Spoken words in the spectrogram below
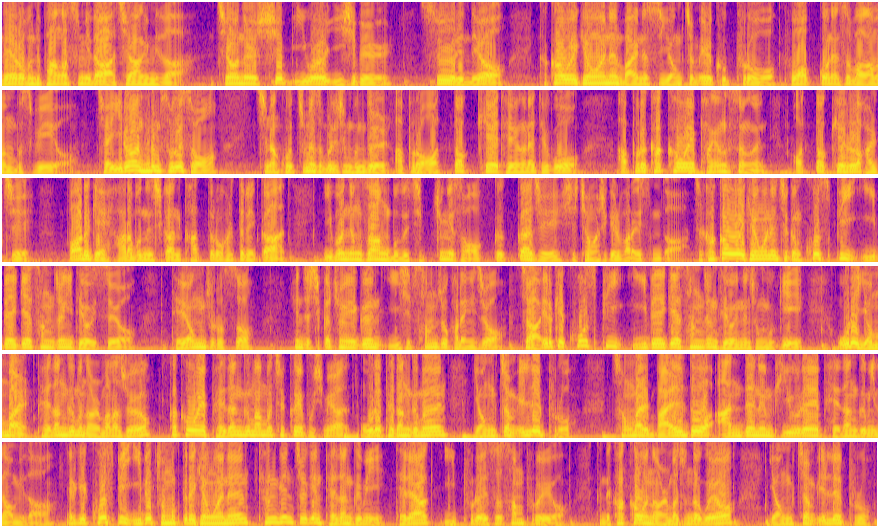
네 여러분들 반갑습니다. 지왕입니다. 제 오늘 12월 20일 수요일인데요. 카카오의 경우에는 마이너스 0.19% 보합권에서 마감한 모습이에요. 자 이러한 흐름 속에서 지난 고점에서 물리신 분들 앞으로 어떻게 대응을 해야 되고 앞으로 카카오의 방향성은 어떻게 흘러갈지 빠르게 알아보는 시간 갖도록 할 테니까 이번 영상 모두 집중해서 끝까지 시청하시길 바라겠습니다. 자 카카오의 경우는 지금 코스피 200에 상장이 되어 있어요. 대형주로서 현재 시가총액은 23조 가량이죠. 자, 이렇게 코스피 200에 상장되어 있는 종목이 올해 연말 배당금은 얼마나 줘요? 카카오의 배당금 한번 체크해 보시면 올해 배당금은 0.11% 정말 말도 안 되는 비율의 배당금이 나옵니다. 이렇게 코스피 200 종목들의 경우에는 평균적인 배당금이 대략 2%에서 3%예요. 근데 카카오는 얼마 준다고요? 0.11%.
